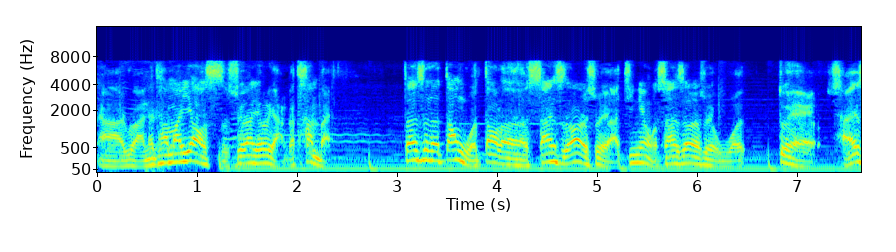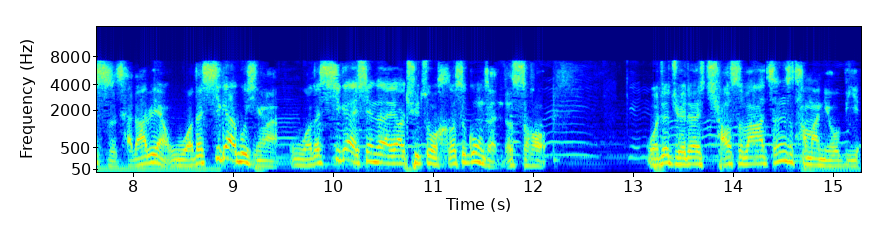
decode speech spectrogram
啊，软的他妈要死。虽然有两个碳板，但是呢，当我到了三十二岁啊，今年我三十二岁，我对踩屎踩大便，我的膝盖不行了，我的膝盖现在要去做核磁共振的时候，我就觉得乔十八真是他妈牛逼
